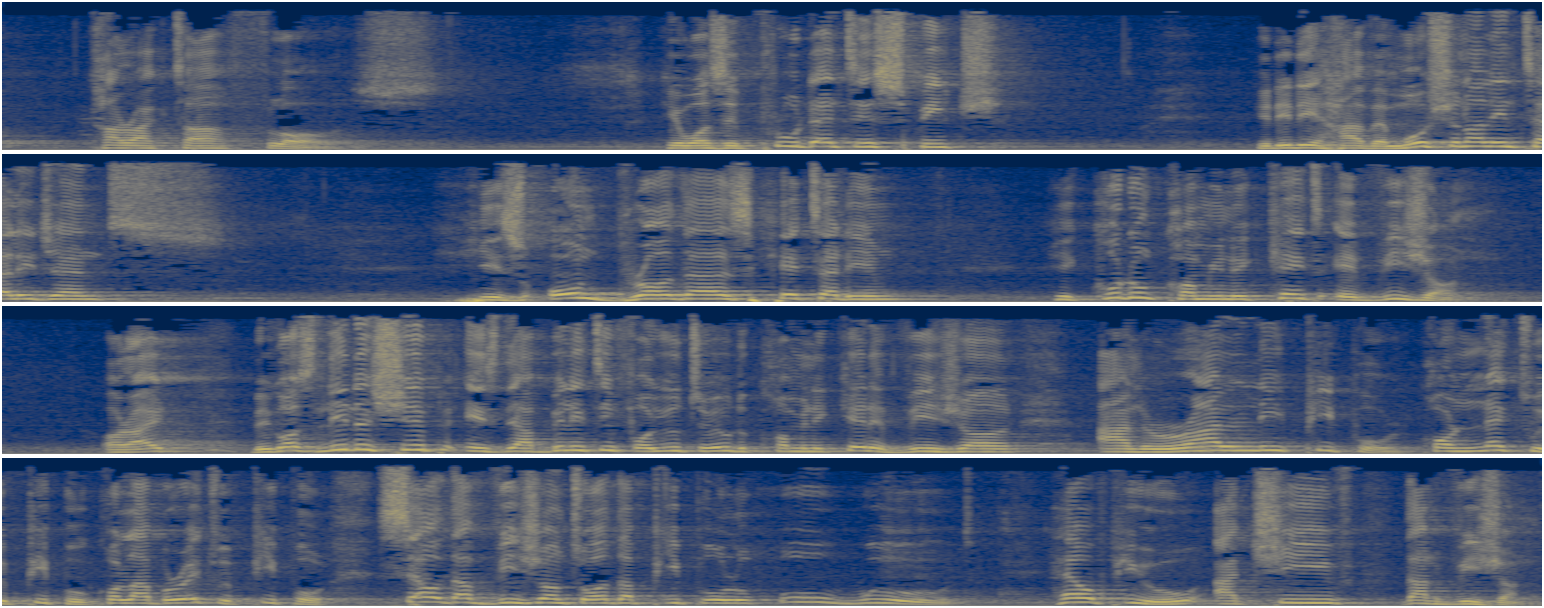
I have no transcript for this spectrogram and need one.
Character flaws. He was imprudent in speech. He didn't have emotional intelligence. His own brothers hated him. He couldn't communicate a vision. Alright? Because leadership is the ability for you to be able to communicate a vision and rally people, connect with people, collaborate with people, sell that vision to other people who would help you achieve that vision.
